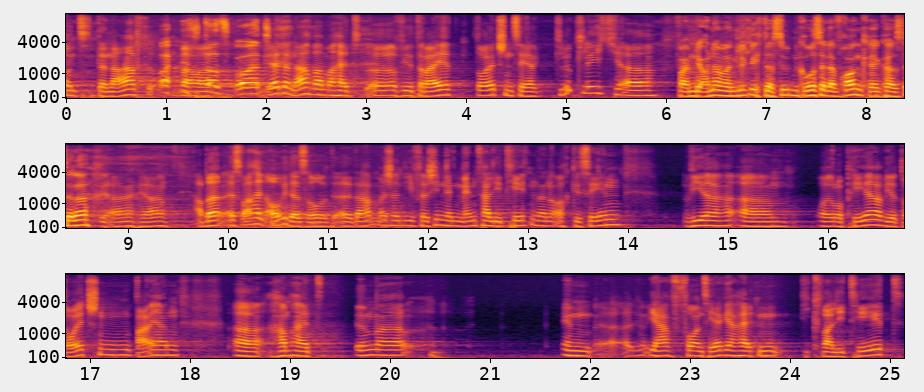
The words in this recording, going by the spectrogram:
Und danach, war, das Wort? Ja, danach waren wir halt, äh, wir drei Deutschen, sehr glücklich. Äh, Vor allem die anderen waren glücklich, dass du einen Großteil der Frauen gekriegt hast, oder? Ja, ja. Aber es war halt auch wieder so. Äh, da haben wir schon die verschiedenen Mentalitäten dann auch gesehen. Wir ähm, Europäer, wir Deutschen, Bayern, äh, haben halt immer im, äh, ja, vor uns hergehalten die Qualität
